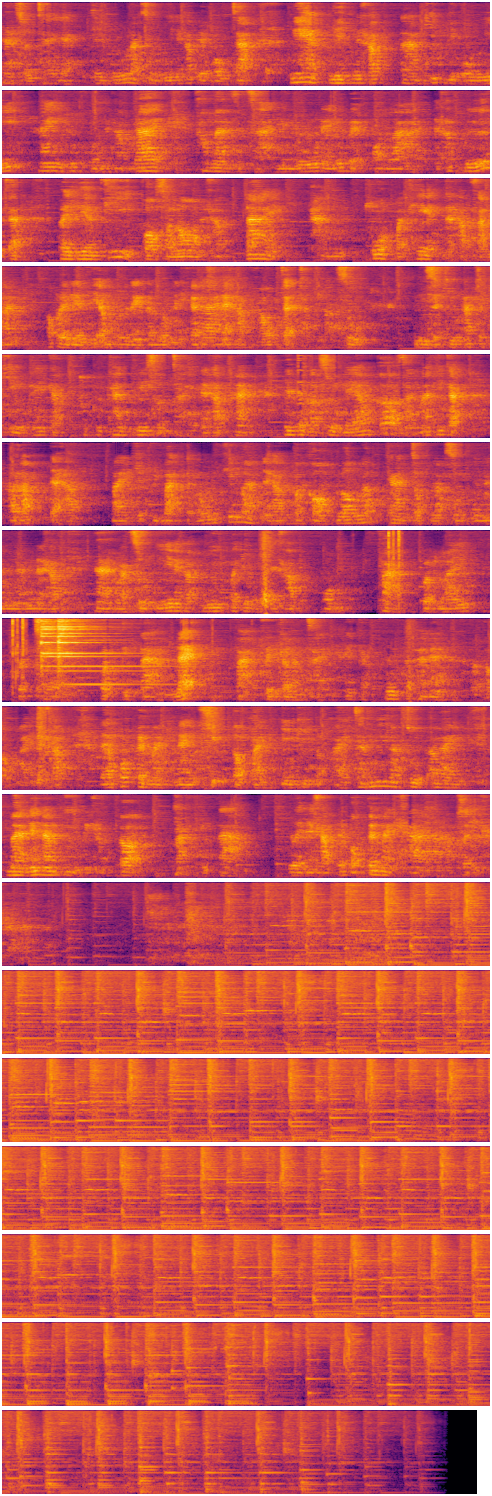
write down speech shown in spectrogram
หาสนใจอยากเรียนรู้หลักสูตรนี้นะครับเดี๋ยวผมจะแนบลิงก์นะครับตามคลิปวิดีโอนี้ให้ทุกคนนะครับได้เข้ามาศึกษาเรียนรู้ในรูปแบบออนไลน์นะครับ หรือจะไปเรียนที่กศนนะครับได้ทั้งทั่วประเทศนะครับสามารถ เข้าไปเรียนที่อำเภอไหนตำบลไหนก็ได้นะครับ เขาจะจัดหลักสูตรมีสกิลอัพสกิลให้กับทุกๆท่านที่สนใจนะครับหากเรียนจบหลักสูตรแล้วก็สามารถที่จะรับนะครับใบเกียรติบัตรหรือว่าวุฒิบัตรนะครับ ประกอบรองรับการจบหลักสูตรนั้นๆนะครับหากหลักสูตรนี้นะครับมีประโยชน์นะครับ ผมฝากกดไลค์กดแชร์กดติดตาม และฝากเป็นกำลังใจให้กับผู้พัฒนา ต่อไปนะครับ แล้วพบกันใหม่ในคลิปต่อไป EP ต่อไป จะมีหลักสูตรอะไรมาแนะนำอีกนะครับ ก็ฝากติดตามด้วยนะครับ แล้วพบกันใหม่ครับสวัสดีครับ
